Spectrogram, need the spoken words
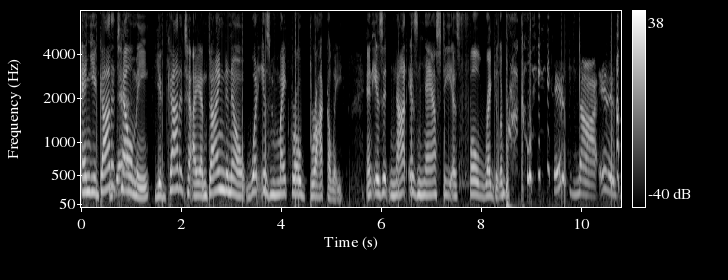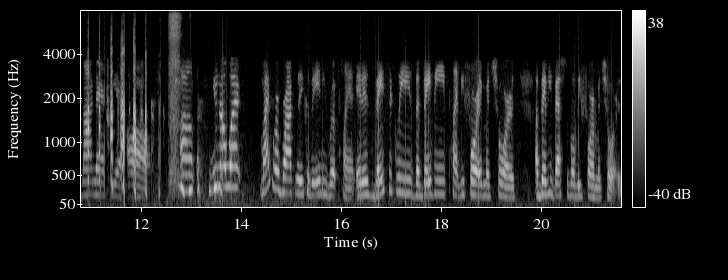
and you got to yes. tell me you got to tell i am dying to know what is micro broccoli and is it not as nasty as full regular broccoli? it's not. It is not nasty at all. Um, you know what? Micro broccoli could be any root plant. It is basically the baby plant before it matures, a baby vegetable before it matures.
